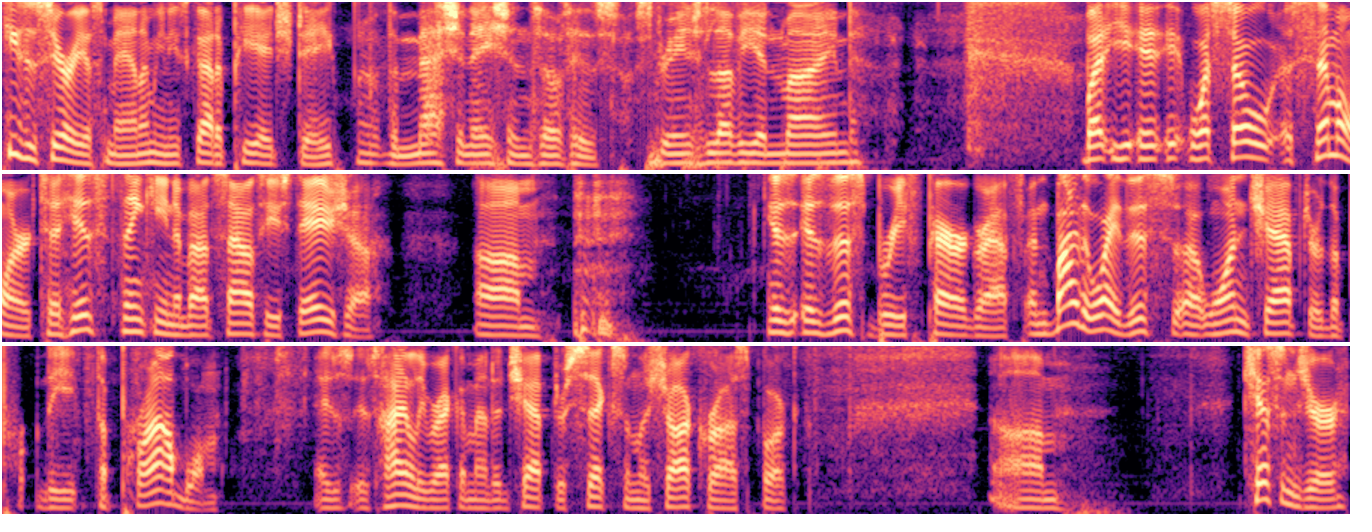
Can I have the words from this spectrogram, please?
He's a serious man. I mean, he's got a PhD. uh, the machinations of his Strangelovian mind. But it, it, what's so similar to his thinking about Southeast Asia um, is is this brief paragraph. And by the way, this uh, one chapter, the the the problem, is is highly recommended. Chapter six in the Shawcross book. Um, Kissinger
